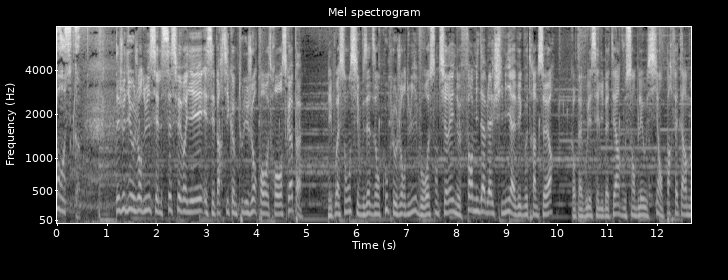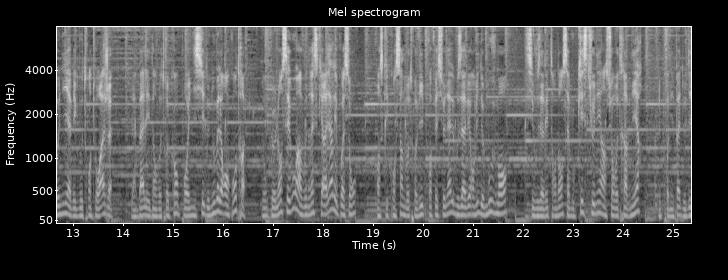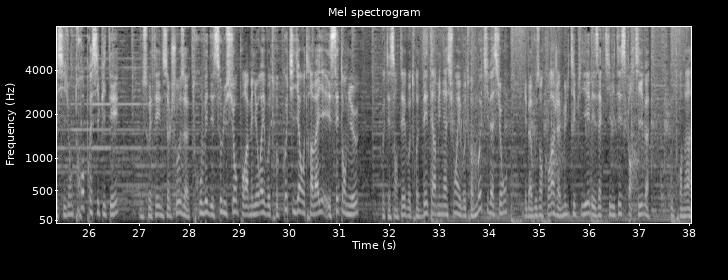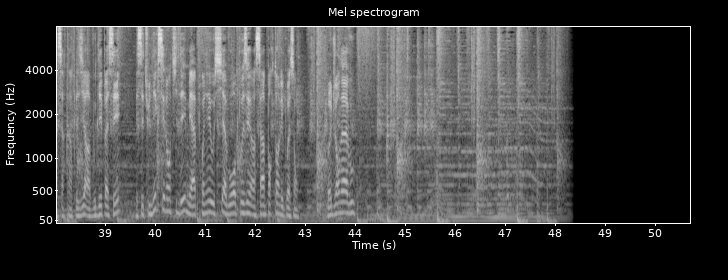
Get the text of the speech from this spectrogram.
L'horoscope. C'est jeudi aujourd'hui, c'est le 16 février et c'est parti comme tous les jours pour votre horoscope. Les poissons, si vous êtes en couple aujourd'hui, vous ressentirez une formidable alchimie avec votre âme sœur. Quant à vous les célibataires, vous semblez aussi en parfaite harmonie avec votre entourage. La balle est dans votre camp pour initier de nouvelles rencontres, donc euh, lancez-vous, hein, vous ne risquez rien les poissons. En ce qui concerne votre vie professionnelle, vous avez envie de mouvement. Si vous avez tendance à vous questionner hein, sur votre avenir, ne prenez pas de décisions trop précipitées. Vous souhaitez une seule chose, trouver des solutions pour améliorer votre quotidien au travail et c'est tant mieux. Côté santé, votre détermination et votre motivation eh ben, vous encouragent à multiplier les activités sportives. Vous prendrez un certain plaisir à vous dépasser et c'est une excellente idée mais apprenez aussi à vous reposer, hein, c'est important les poissons. Bonne journée à vous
